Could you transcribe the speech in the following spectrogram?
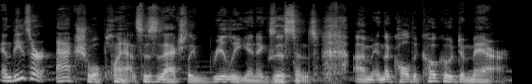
and these are actual plants. This is actually really in existence. Um, and they're called the coco de mer.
